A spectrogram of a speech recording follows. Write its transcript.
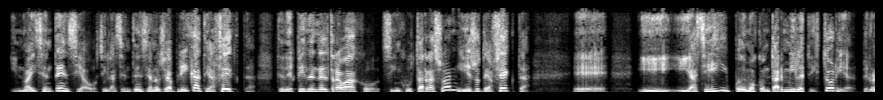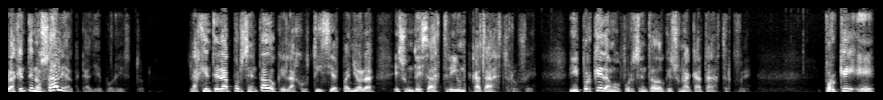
y no hay sentencia, o si la sentencia no se aplica, te afecta. Te despiden del trabajo sin justa razón y eso te afecta. Eh, y, y, así podemos contar miles de historias, pero la gente no sale a la calle por esto. La gente da por sentado que la justicia española es un desastre y una catástrofe. ¿Y por qué damos por sentado que es una catástrofe? Porque eh,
